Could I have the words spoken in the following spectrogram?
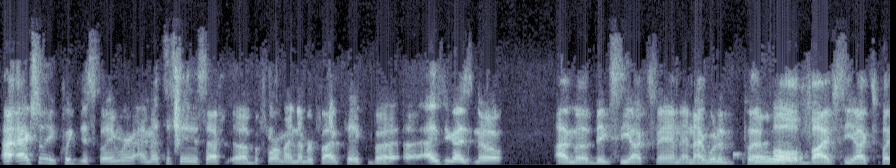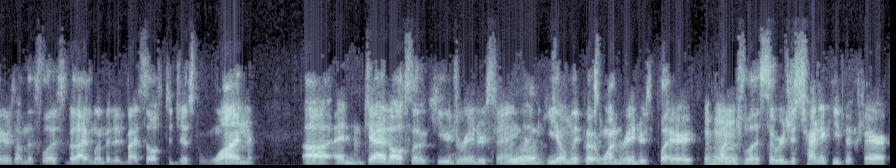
Uh, actually, a quick disclaimer: I meant to say this after, uh, before my number five pick, but uh, as you guys know, I'm a big Seahawks fan, and I would have put Oh, all five Seahawks players on this list, but I limited myself to just one. Uh, and Jed also a huge Raiders fan, Yeah. and he only put one Raiders player on Mhm. his list. So we're just trying to keep it fair.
